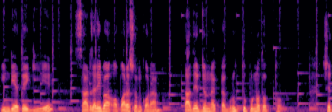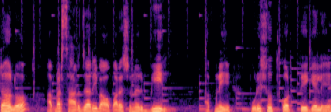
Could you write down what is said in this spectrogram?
ইন্ডিয়াতে গিয়ে সার্জারি বা অপারেশন করান, তাদের জন্য একটা গুরুত্বপূর্ণ তথ্য। সেটা হলো, আপনার সার্জারি বা অপারেশনের বিল আপনি পরিশোধ করতে গেলে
